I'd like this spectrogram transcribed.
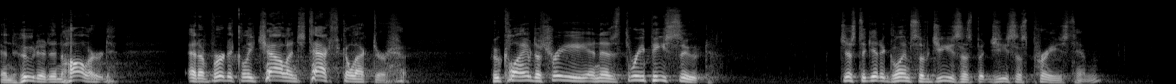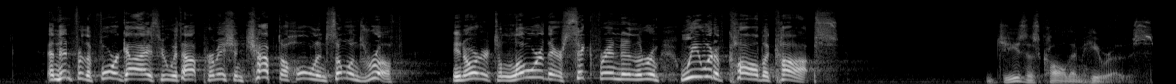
and hooted and hollered at a vertically challenged tax collector who climbed a tree in his three piece suit just to get a glimpse of Jesus, but Jesus praised him. And then for the four guys who, without permission, chopped a hole in someone's roof in order to lower their sick friend into the room, we would have called the cops. Jesus called them heroes.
